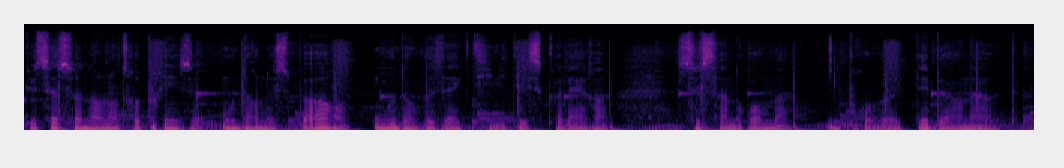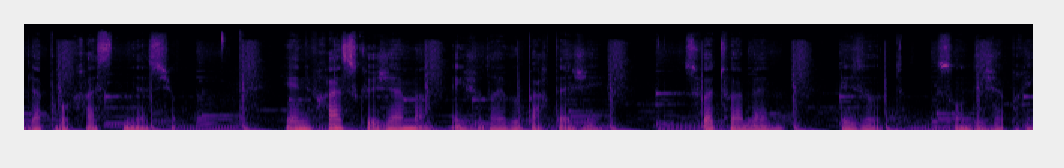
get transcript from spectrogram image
Que ce soit dans l'entreprise ou dans le sport ou dans vos activités scolaires, ce syndrome, il provoque des burn-out, de la procrastination. Il y a une phrase que j'aime et que je voudrais vous partager. Sois toi-même, les autres sont déjà pris.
